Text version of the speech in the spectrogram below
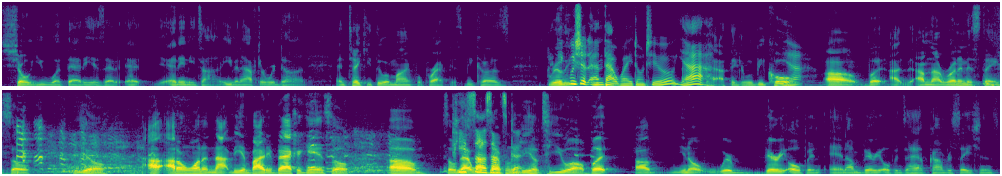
show you what that is at, at at any time, even after we're done, and take you through a mindful practice because I really, think we should end that way, don't you? Yeah. I think it would be cool. Yeah. Uh, but I, I'm not running this thing, so you know, I, I don't want to not be invited back again. So, um, so that would definitely be up to you all. But uh, you know, we're very open, and I'm very open to have conversations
